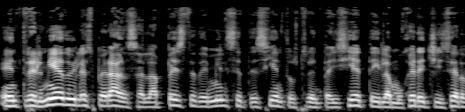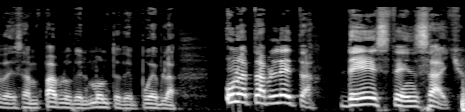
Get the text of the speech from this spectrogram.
Entre el miedo y la esperanza, la peste de 1737 y la mujer hechicera de San Pablo del Monte de Puebla. Una tableta de este ensayo.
